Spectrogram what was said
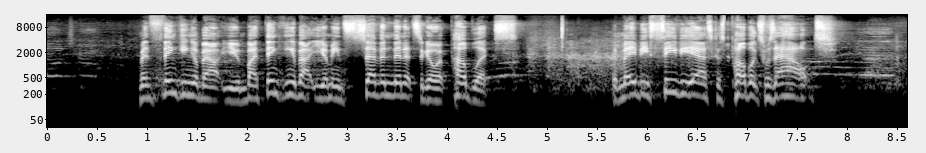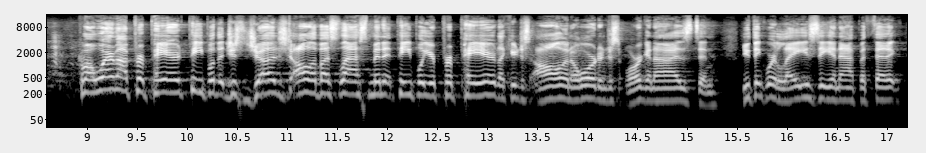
I've been thinking about you. And by thinking about you, I mean seven minutes ago at Publix. It may be CVS because Publix was out. Come on, where are my prepared people that just judged all of us last minute people? You're prepared, like you're just all in order and just organized, and you think we're lazy and apathetic.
